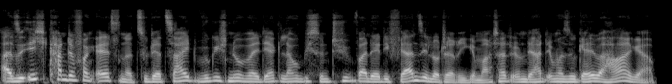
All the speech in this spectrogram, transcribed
Also ich kannte Frank Elsner zu der Zeit wirklich nur, weil der, glaube ich, so ein Typ war, der die Fernsehlotterie gemacht hat und der hat immer so gelbe Haare gehabt.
